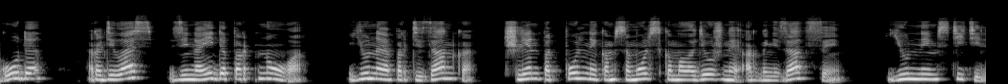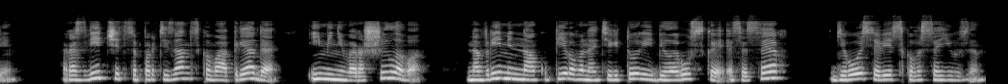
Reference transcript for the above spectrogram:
года родилась Зинаида Портнова, юная партизанка, член подпольной комсомольско-молодежной организации «Юные мстители», разведчица партизанского отряда имени Ворошилова на временно оккупированной территории Белорусской ССР, Герой Советского Союза.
